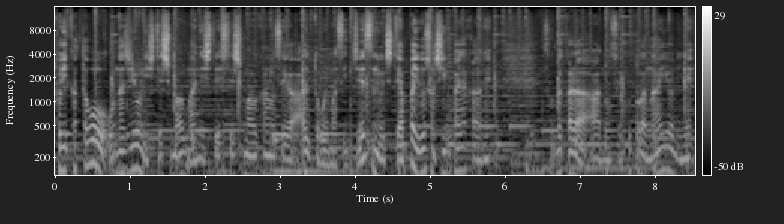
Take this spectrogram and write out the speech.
取り方を同じようにしてしまう真にしてしてしまう可能性があると思います。1S のうちってやっぱりどうしても心配だからね。そうだからあのそういうことがないようにね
